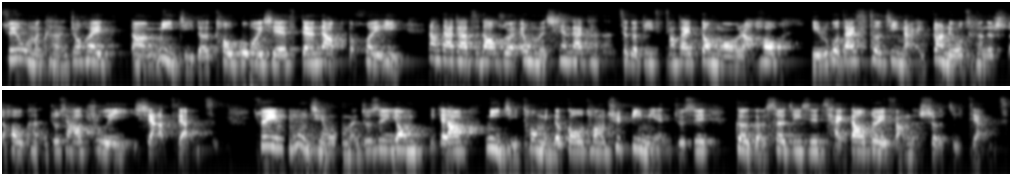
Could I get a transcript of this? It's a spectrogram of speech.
所以我们可能就会呃密集的透过一些 stand up 的会议，让大家知道说，哎，我们现在可能这个地方在动哦，然后你如果在设计哪一段流程的时候，可能就是要注意一下这样子。所以目前我们就是用比较密集透明的沟通，去避免就是各个设计师踩到对方的设计这样子。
